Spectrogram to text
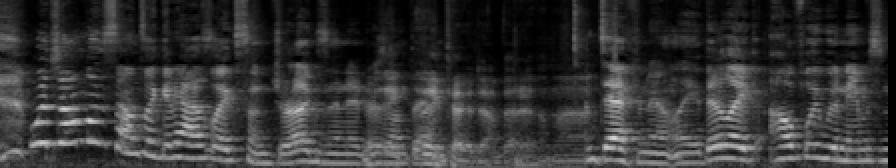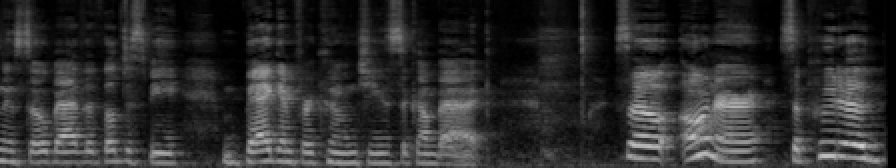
Which almost sounds like it has like some drugs in it or They, something. they could have done better than that. Definitely. They're like, hopefully we'll name something so bad that they'll just be begging for coon cheese to come back. So, owner Saputo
